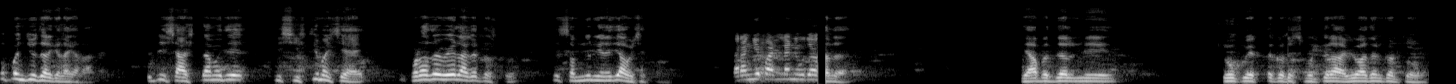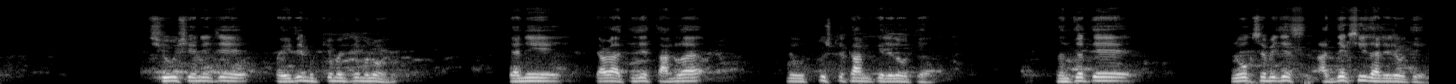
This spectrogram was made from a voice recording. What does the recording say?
तो पंचवीस तारखेला गेला. शेवटी शासनामध्ये ही सिस्टीम अशी आहे थोडासा वेळ लागत असतो ती समजून घेण्याची आवश्यकता आहे. तरंगे पाटलांनी उद्या झालं. याबद्दल मी शोक व्यक्त करतो स्मृतीला अभिवादन करतो. शिवसेनेचे पहिले मुख्यमंत्री म्हणून त्यांनी त्यावेळेला अतिशय चांगलं ते उत्कृष्ट काम केलेलं होतं. नंतर ते लोकसभेचे अध्यक्षही झालेले होते.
